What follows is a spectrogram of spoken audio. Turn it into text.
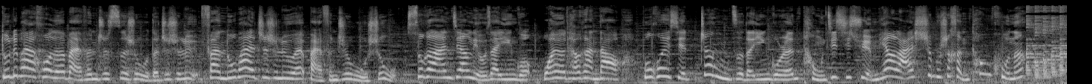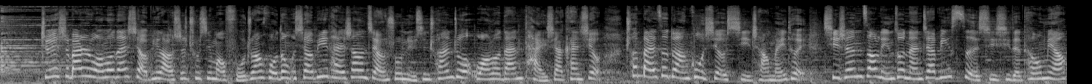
独立派获得百分之四十五的支持率，反独派支持率为百分之五十五。苏格兰将留在英国。网友调侃道：“不会写正字的英国人统计起选票来，是不是很痛苦呢？”九月十八日，王珞丹小 P 老师出席某服装活动，小 P 台上讲述女性穿着，王珞丹台下看秀，穿白色短裤秀细长美腿，起身遭邻座男嘉宾色兮兮的偷瞄。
